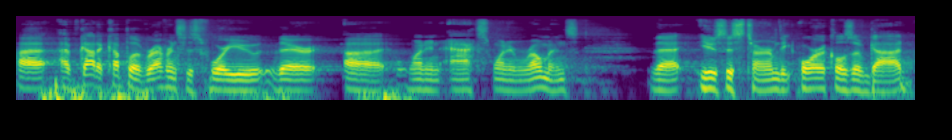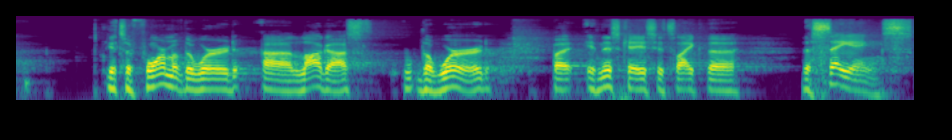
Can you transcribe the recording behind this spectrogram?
uh, I've got a couple of references for you there, uh, one in Acts, one in Romans, that use this term, the oracles of God. It's a form of the word uh, logos, the word, but in this case, it's like the, the sayings.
